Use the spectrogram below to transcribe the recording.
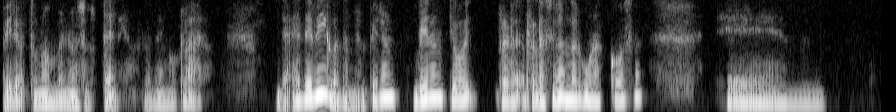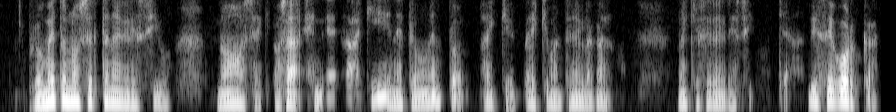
Pero tu nombre no es Eustenio, lo tengo claro. Ya, es de Vigo también. ¿Vieron, ¿Vieron que voy relacionando algunas cosas? Eh, prometo no ser tan agresivo. No, o sea, eh, aquí en este momento hay que, hay que mantener la calma, no hay que ser agresivo. Ya. Dice Gorka,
